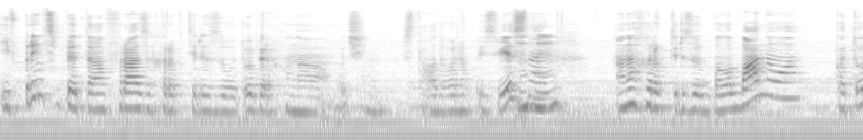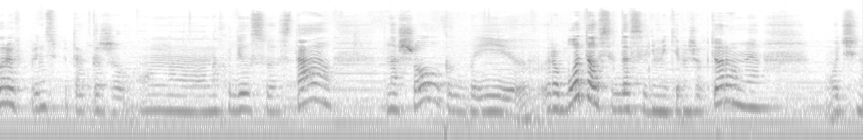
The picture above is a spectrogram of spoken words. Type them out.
И, в принципе, эта фраза характеризует, во-первых, она очень стала довольно известной, Мгм. Она характеризует Балабанова, который, в принципе, так и жил. Он э, находил свою стаю, нашел, как бы, и работал всегда с одними и теми же актерами. Очень,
